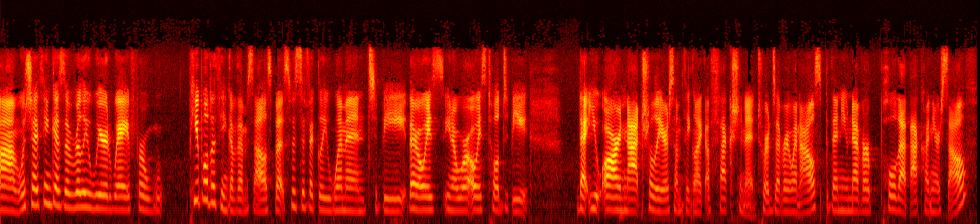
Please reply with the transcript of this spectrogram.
um, which I think is a really weird way for w- people to think of themselves, but specifically women to be. They're always, you know, we're always told to be that you are naturally or something like affectionate towards everyone else, but then you never pull that back on yourself.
